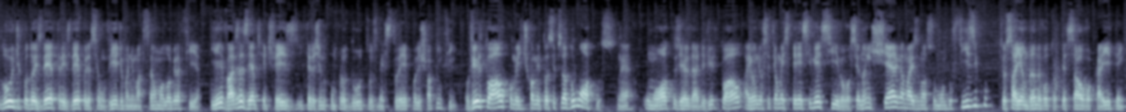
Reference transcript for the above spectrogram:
lúdico, 2D, 3D, pode ser um vídeo, uma animação, uma holografia. E vários exemplos que a gente fez interagindo com produtos, Nestlé, Polishop, enfim. O virtual, como a gente comentou, você precisa de um óculos, né? Um óculos de realidade virtual, aí onde você tem uma experiência imersiva, você não enxerga mais o nosso mundo físico. Se eu sair andando, eu vou tropeçar, eu vou cair. Tem...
